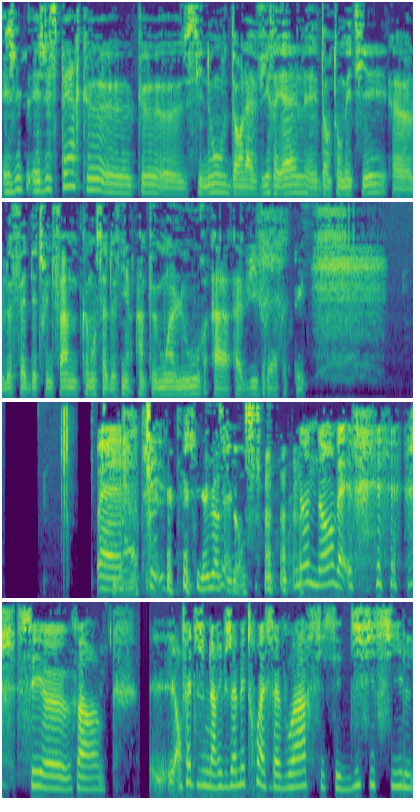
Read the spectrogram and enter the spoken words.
Et, j'espère que que euh, sinon, dans la vie réelle et dans ton métier, euh, le fait d'être une femme commence à devenir un peu moins lourd à, à vivre et à porter. Ouais, Il y a eu un silence. non, non, bah, c'est, enfin, en fait, je n'arrive jamais trop à savoir si c'est difficile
